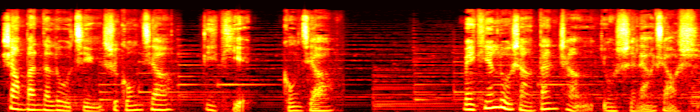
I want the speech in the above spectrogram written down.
上班的路径是公交、地铁、公交，每天路上单程用时两小时。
